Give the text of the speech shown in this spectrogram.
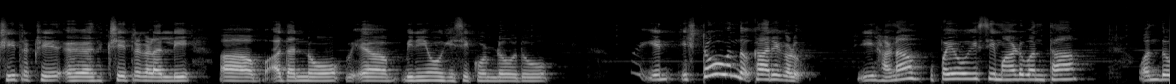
ಕ್ಷೇತ್ರ ಕ್ಷೇ ಕ್ಷೇತ್ರಗಳಲ್ಲಿ ಅದನ್ನು ವಿನಿಯೋಗಿಸಿಕೊಳ್ಳೋದು. ಎನ್, ಎಷ್ಟೋ ಒಂದು ಕಾರ್ಯಗಳು ಈ ಹಣ ಉಪಯೋಗಿಸಿ ಮಾಡುವಂಥ ಒಂದು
